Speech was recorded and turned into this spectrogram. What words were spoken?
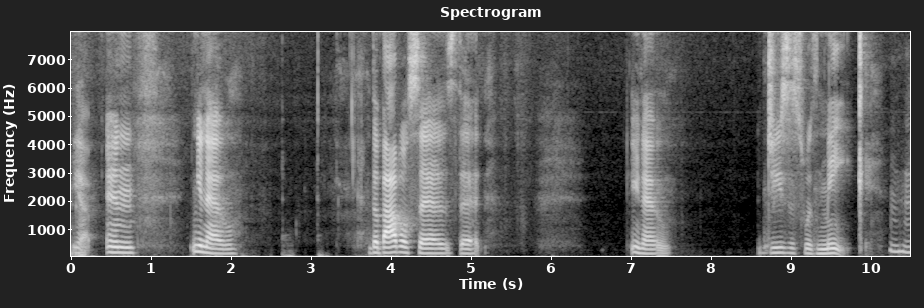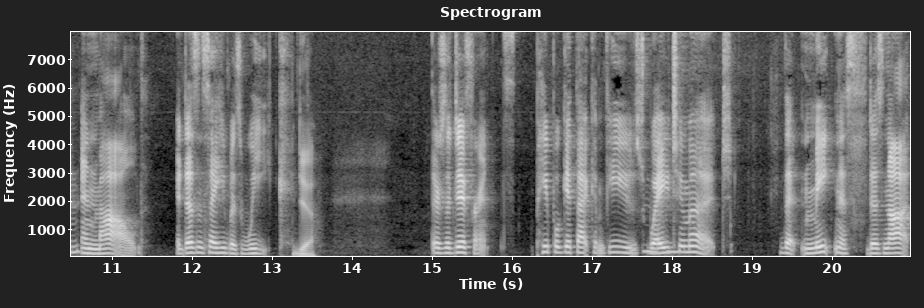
Yeah. And, you know, the Bible says that, you know, Jesus was meek Mm-hmm. and mild. It doesn't say he was weak. Yeah. There's a difference. People get that confused way too much. That meekness does not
